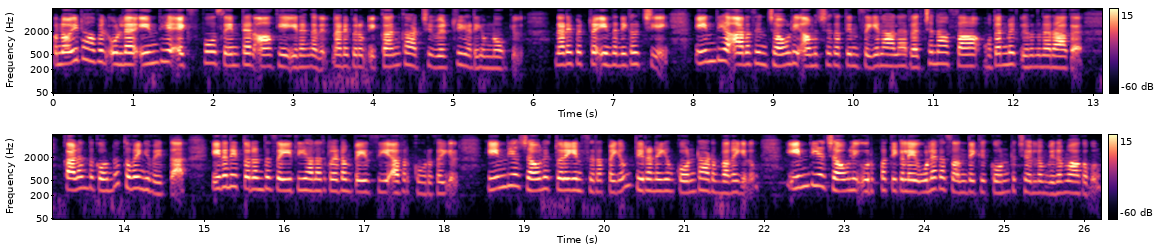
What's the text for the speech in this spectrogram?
நொய்டாவில் உள்ள இந்திய எக்ஸ்போ சென்டர் ஆகிய இடங்களில் நடைபெறும் இக்கண்காட்சி வெற்றியடையும் நோக்கில் நடைபெற்ற இந்த நிகழ்ச்சியை இந்திய அரசின் ஜவுளி அமைச்சகத்தின் செயலாளர் ரச்சனா சா முதன்மை விருந்தினராக கலந்து கொண்டு துவங்கி வைத்தார். இதனைத் தொடர்ந்து செய்தியாளர்களிடம் பேசிய அவர் கூறுகையில் இந்திய ஜவுளித்துறையின் சிறப்பையும் திறனையும் கொண்டாடும் வகையிலும் இந்திய ஜவுளி உற்பத்திகளை உலக சந்தைக்கு கொண்டு செல்லும் விதமாகவும்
